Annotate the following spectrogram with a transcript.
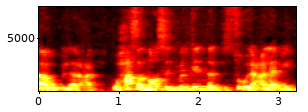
أو الألعاب، وحصل نقص كبير جدا في السوق العالمي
